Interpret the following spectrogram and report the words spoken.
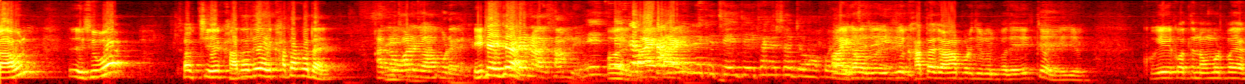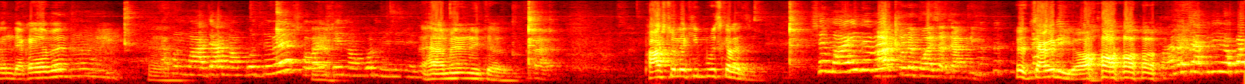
রাহুল শুভ সব চেয়ে খাতা দেয় খাতা কোথায়? খাতা ওখানে জমা পড়ে গেছে। এই যে খাতা জমা পড়েছে বেলপাতায় দেখছ? এই যে কে কত নম্বর পায় এখন দেখা যাবে। এখন মা যা নম্বর দেবে সবাই হ্যাঁ। সেই নম্বর মেনে নেবে। হ্যাঁ মেনে নিতে হবে। হ্যাঁ। ফার্স্ট হলে কি পুরস্কার আছে? সে মাই দেবে। আর চলে পয়সা চাকরি। চাকরি? ভালো চাকরির ওপর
